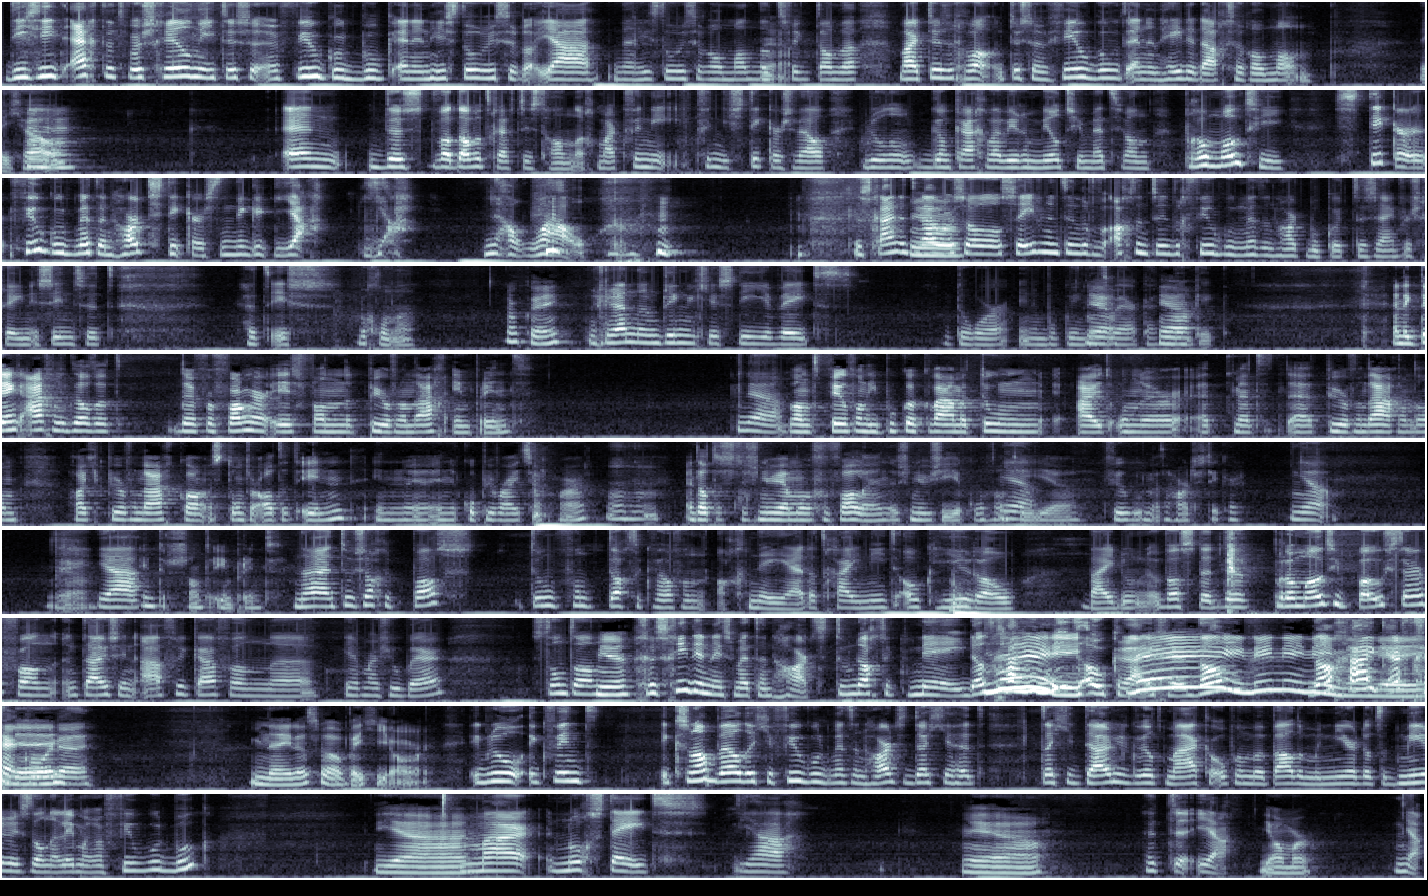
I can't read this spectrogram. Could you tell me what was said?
die ziet echt het verschil niet tussen een feel-good boek en een historische, ja, een historische roman, dat Ja. vind ik dan wel. Maar tussen, gewoon, tussen een feel-good en een hedendaagse roman. Weet je wel? Mhm. En dus wat dat betreft is het handig. Maar ik vind die, ik vind die stickers wel. Ik bedoel, dan, dan krijgen wij weer een mailtje met van promotie. Sticker. Feel good met een hart stickers. Dan denk ik, ja, ja. Nou, wauw. er schijnen Ja. trouwens al 27 of 28 feel good met een hartboeken te zijn verschenen sinds het, het is begonnen. Oké. Random dingetjes die je weet door in een boekwinkel Ja, te werken, ja. denk ik. En ik denk eigenlijk dat het de vervanger is van het Puur Vandaag imprint. Ja. Want veel van die boeken kwamen toen uit onder het met het Puur Vandaag. Want dan had je Puur Vandaag, kwam, stond er altijd in, in, eh, in de copyright zeg maar. Mhm. En dat is dus nu helemaal vervallen. En dus nu zie je constant Ja. die veel goed met een harde sticker. Ja. Ja, Ja, interessante imprint. nou en toen zag ik pas, toen vond, dacht ik wel van, ach nee hè, dat ga je niet ook Hero bij doen. Het was de, de promotieposter van Een Thuis in Afrika van eh Irma Joubert. Stond dan geschiedenis met een hart. Toen dacht ik, nee, dat gaan we niet ook krijgen. Nee, dan nee, nee, nee. dan nee, ga ik nee, echt gek nee. worden. Nee, dat is wel een beetje jammer. Ik bedoel, ik vind, ik snap wel dat je feel good met een hart, dat je het, dat je duidelijk wilt maken op een bepaalde manier dat het meer is dan alleen maar een feel good boek. Ja, Maar nog steeds, ja, ja, het, eh, ja, jammer. ja.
